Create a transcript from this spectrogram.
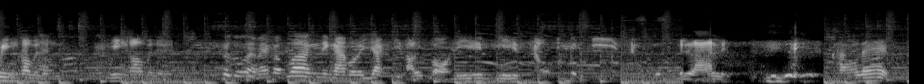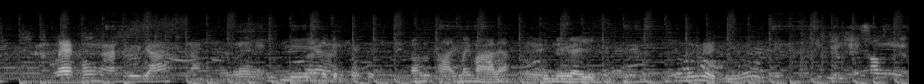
วิ่งเข้าไปเลย วิ่งเข้าไปเลยคือตรงไหนไหมครับว่าในงานบริยักษ์ที่สามสองนี้มีแถวทั้งหมดกี่แถวเป็นล้านเลย ครั้งแรก ครั้งแรกเข้างานบริยักษ์ครั้งแรกน่าจะเป็นครั้งครั้งสุดท้ายไม่มาแล้วกูเหนื่อยยังไม่เหนื่อยจริงเลยยังไม่เข้าเหนื่อย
